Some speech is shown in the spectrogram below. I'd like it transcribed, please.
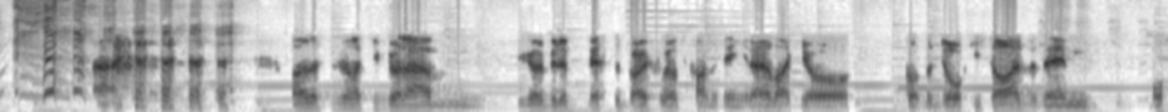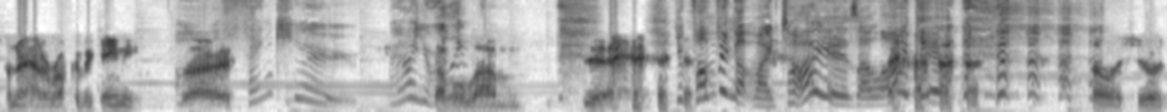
I just feel like you've got um you've got a bit of best of both worlds kind of thing, you know, like you're got the dorky side, but then also know how to rock a bikini. So Oh, thank you. Wow, you're really um yeah, you're pumping up my tires. I like it. so I should.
